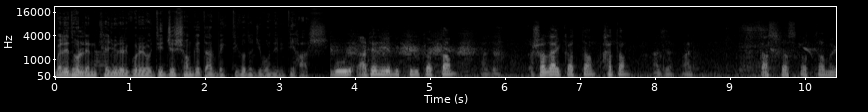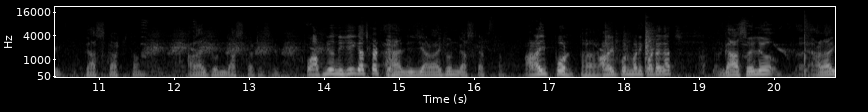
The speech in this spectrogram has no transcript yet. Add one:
মেলে ধরলেন খেজুরের গুড়ের ঐতিহ্যের সঙ্গে তার ব্যক্তিগত জীবনের ইতিহাস। গুড় আটে নিয়ে বিক্রি করতাম সদাই করতাম খাতাম। আচ্ছা। কাজ টাজ করতাম এই গাছ কাটতাম আড়াই ফোন গাছ কাটেছি ও আপনিও নিজেই গাছ কাটতেন? হ্যাঁ নিজে আড়াই ফোন গাছ কাটতাম। আড়াই পন হ্যাঁ। আড়াই পন মানে কটা গাছ? গাছ হইলেও আড়াই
